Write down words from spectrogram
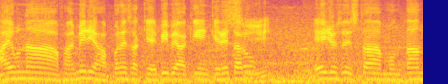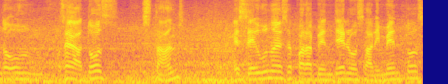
hay una familia japonesa que vive aquí en Querétaro. Sí. Ellos están montando un, o sea, dos stands. Este, uno es para vender los alimentos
